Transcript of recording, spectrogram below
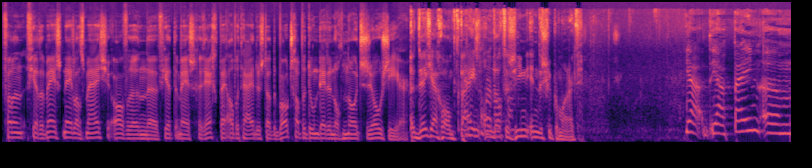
Van een Vietnamees-Nederlands meisje over een eh, Vietnamees gerecht bij Albert Heijn. Dus dat de boodschappen doen deden nog nooit zozeer. Het deed jij gewoon pijn om wel dat te van. zien in de supermarkt. Ja, ja pijn. ehm,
